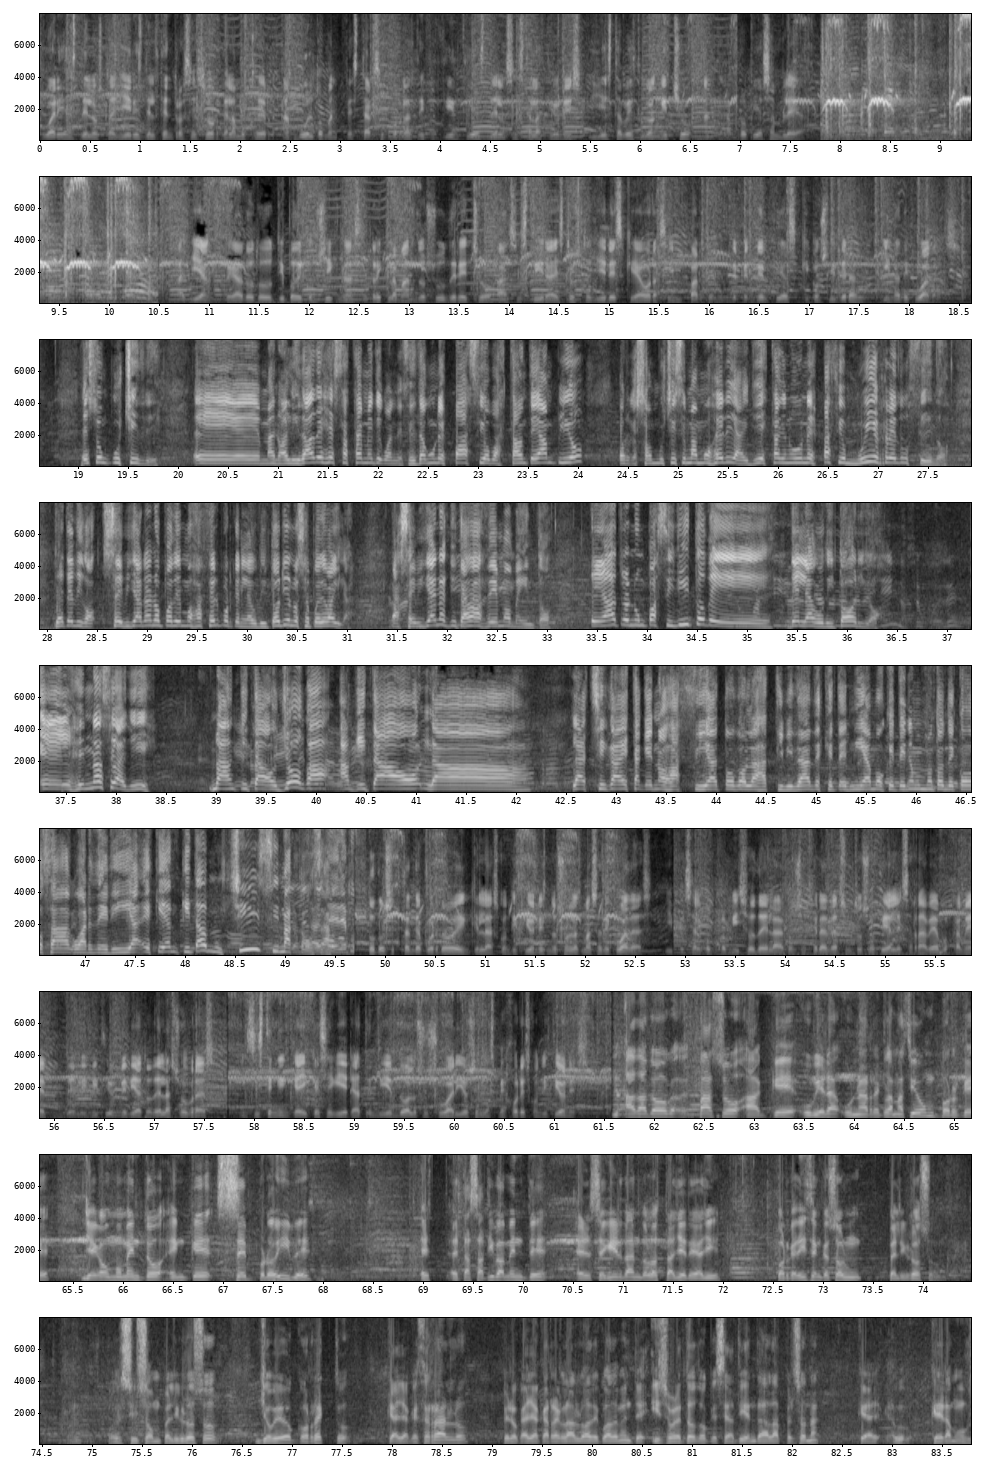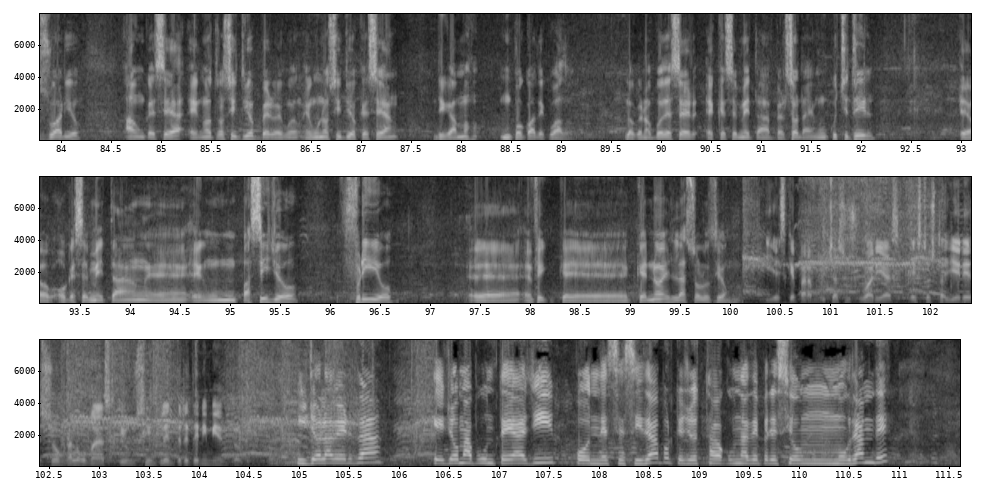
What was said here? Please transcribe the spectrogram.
usuarias de los talleres del Centro Asesor de la Mujer han vuelto a manifestarse por las deficiencias de las instalaciones y esta vez lo han hecho ante la propia Asamblea. Allí han creado todo tipo de consignas reclamando su derecho a asistir a estos talleres que ahora se imparten en dependencias que consideran inadecuadas es un cuchidri. Eh, manualidades exactamente igual, necesitan un espacio bastante amplio porque son muchísimas mujeres y allí están en un espacio muy reducido. Ya te digo, sevillana no podemos hacer porque en el auditorio no se puede bailar. Las sevillanas quitadas de momento. Teatro en un pasillito del auditorio. El gimnasio allí. Nos han quitado yoga, han quitado la, la chica esta que nos hacía todas las actividades que teníamos, que teníamos un montón de cosas, guardería, es que han quitado muchísimas cosas. Todos están de acuerdo en que las condiciones no son las más adecuadas y pese al compromiso de la consejera de Asuntos Sociales, Rabea Mohamed, del inicio inmediato de las obras, insisten en que hay que seguir atendiendo a los usuarios en las mejores condiciones. Ha dado paso a que hubiera una reclamación porque llega un momento en que se prohíbe tasativamente el seguir dando los talleres allí porque dicen que son peligrosos. pues si son peligrosos, yo veo correcto que haya que cerrarlo, pero que haya que arreglarlo adecuadamente y sobre todo que se atienda a las personas que, éramos usuarios, aunque sea en otros sitios, pero en, unos sitios que sean, digamos, un poco adecuados. Lo que no puede ser es que se metan personas en un cuchitril eh, o, que se metan eh, en un pasillo frío eh, en fin, que, no es la solución. Y es que para muchas usuarias estos talleres son algo más que un simple entretenimiento. Y yo la verdad que yo me apunté allí por necesidad, porque yo estaba con una depresión muy grande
